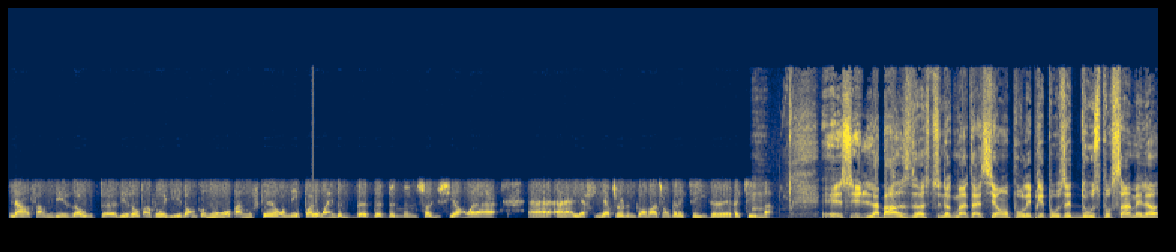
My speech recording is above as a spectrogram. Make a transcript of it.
l'ensemble des autres euh, des autres employés. Donc, nous, on pense qu'on n'est pas loin d'une solution à, à, à, la signature d'une convention collective, euh, effectivement. Mmh. La base, là, c'est une augmentation pour les préposés de 12% mais là,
